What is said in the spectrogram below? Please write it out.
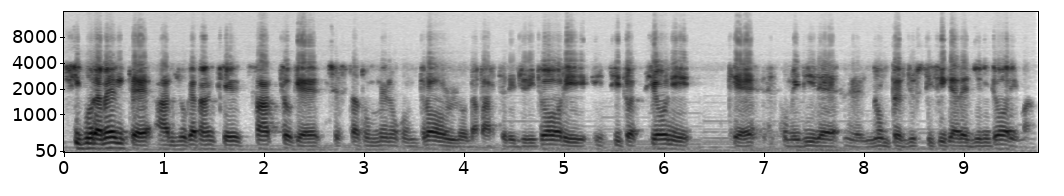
sicuramente ha giocato anche il fatto che c'è stato un meno controllo da parte dei genitori in situazioni che, come dire, eh, non per giustificare i genitori, ma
